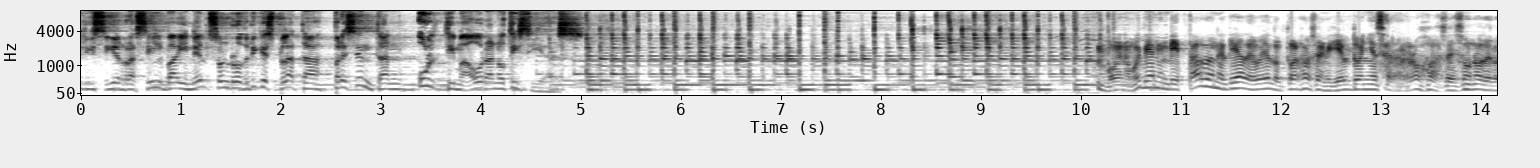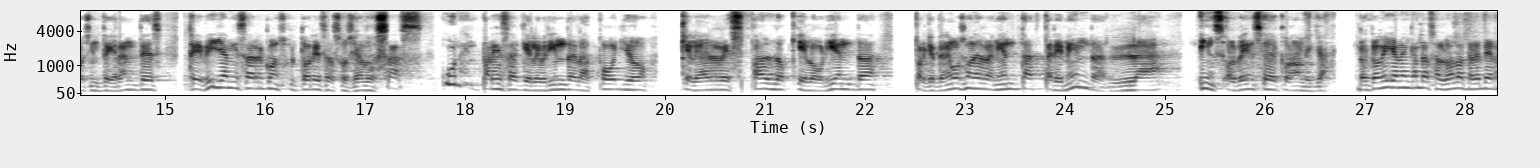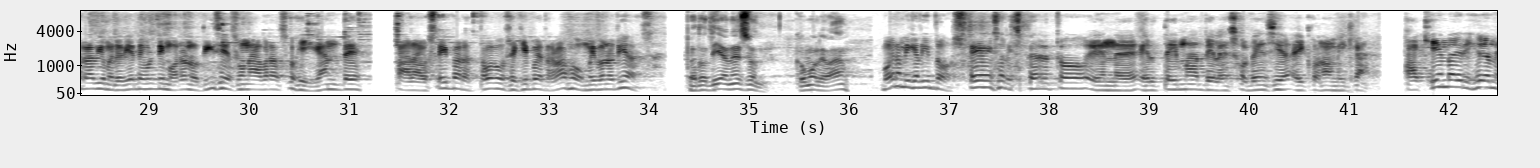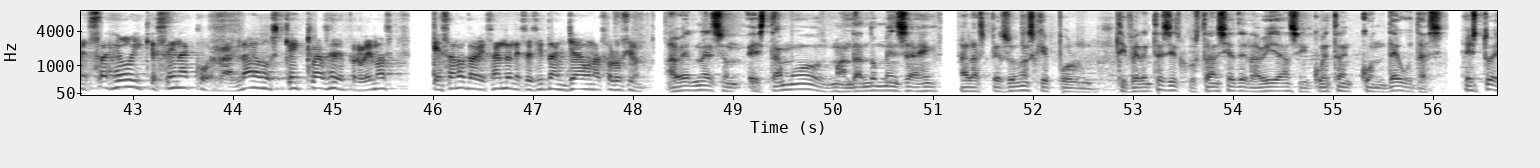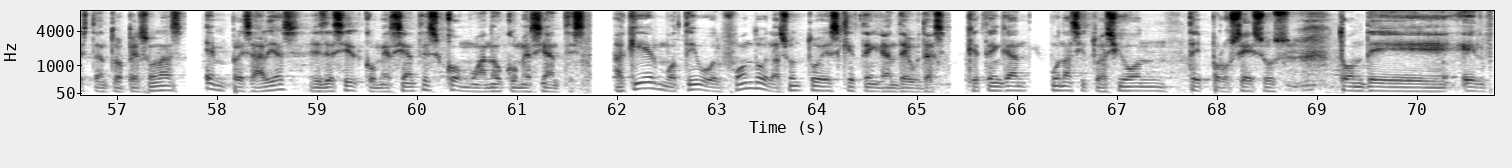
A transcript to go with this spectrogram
Nelly Sierra Silva y Nelson Rodríguez Plata presentan Última Hora Noticias. Bueno, muy bien invitado en el día de hoy el doctor José Miguel Dueñez Rojas, es uno de los integrantes de Villamizar Consultores Asociados SAS, una empresa que le brinda el apoyo, que le da el respaldo, que lo orienta, porque tenemos una herramienta tremenda, la insolvencia económica. Doctor Miguel, me encanta saludarlo a través de Radio Melodía de Última Hora Noticias. Un abrazo gigante para usted y para todo su equipo de trabajo. Muy buenos días. Buenos días, Nelson. ¿Cómo le va? Bueno, Miguelito, usted es el experto en eh, el tema de la insolvencia económica. ¿A quién va dirigido el mensaje hoy? Que sean acorralados, qué clase de problemas están atravesando y necesitan ya una solución. A ver, Nelson, estamos mandando un mensaje a las personas que por diferentes circunstancias de la vida se encuentran con deudas. Esto es tanto a personas empresarias, es decir, comerciantes, como a no comerciantes. Aquí el motivo, el fondo del asunto es que tengan deudas, que tengan una situación de procesos donde el,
